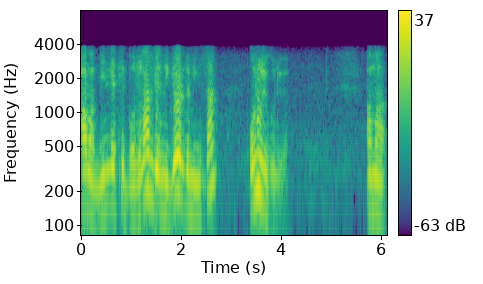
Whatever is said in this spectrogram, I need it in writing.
Ama milleti bozulan birini gördüm insan onu uyguluyor. Ama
